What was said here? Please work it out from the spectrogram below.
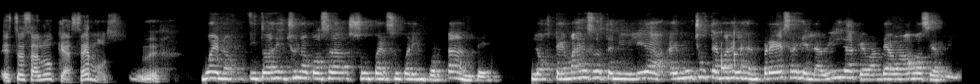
esto es algo que hacemos. Bueno, y tú has dicho una cosa súper, súper importante. Los temas de sostenibilidad, hay muchos temas en las empresas y en la vida que van de abajo hacia arriba.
